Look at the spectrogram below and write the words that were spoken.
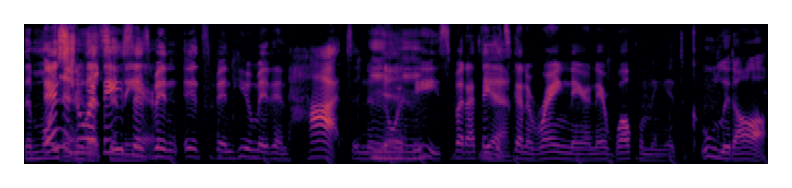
The And moisture the that's in Northeast the has air. been it's been humid and hot in the Mhm. Northeast, but I think Yeah. it's gonna rain there, and they're welcoming it to cool it off.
